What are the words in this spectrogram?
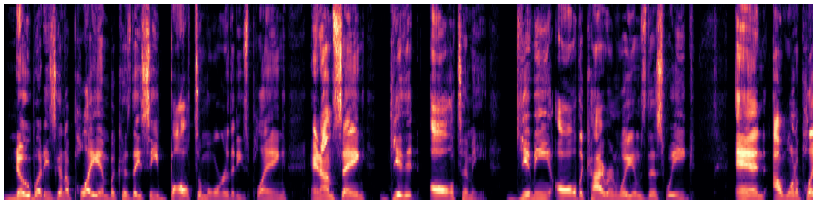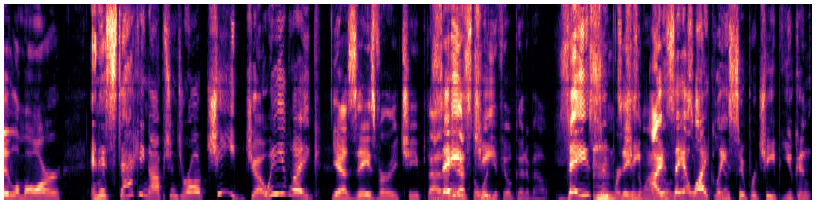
Nobody's going to play him because they see Baltimore that he's playing. And I'm saying, give it all to me. Give me all the Kyren Williams this week. And I want to play Lamar. And his stacking options are all cheap, Joey. Like, Yeah, Zay's very cheap. That, I mean, Zay's that's the one you feel good about. Zay's super Zay's cheap. one I feel is Isaiah Likely yeah. super cheap. You can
